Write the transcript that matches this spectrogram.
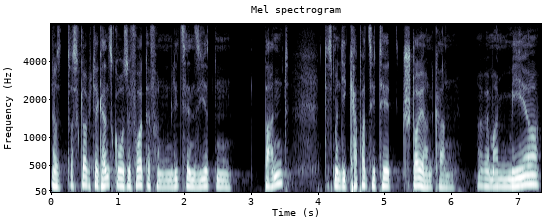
Also das ist, glaube ich, der ganz große Vorteil von einem lizenzierten Band, dass man die Kapazität steuern kann. Wenn man mehr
